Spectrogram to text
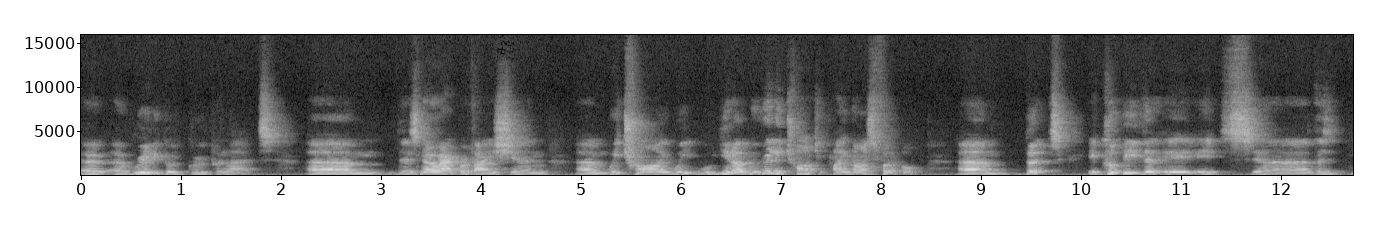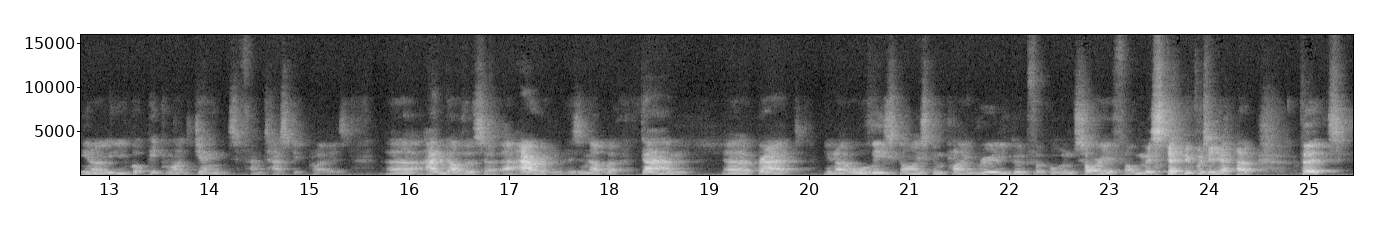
a, a really good group of lads. Um, there's no aggravation. Um, we try. We, we you know we really try to play nice football. Um, but it could be that it, it's uh, you know you've got people like James, fantastic players uh, and others. Uh, Aaron is another. Dan, uh, Brad. You know, all these guys can play really good football. I'm sorry if I've missed anybody out, but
